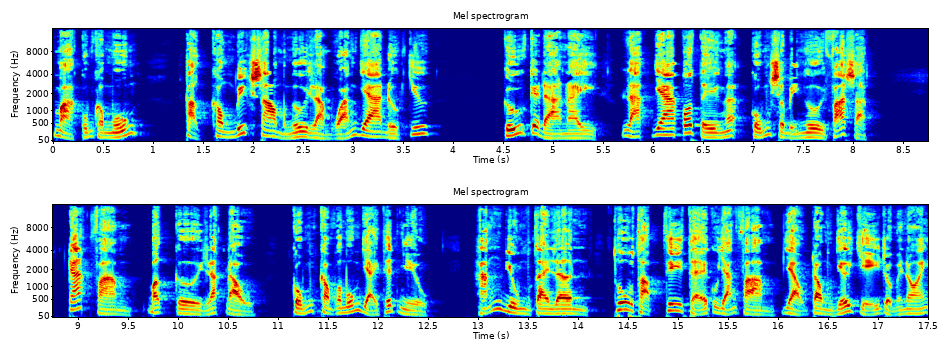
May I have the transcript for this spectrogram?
mà cũng không muốn, thật không biết sao mà ngươi làm quản gia được chứ. Cứ cái đà này, lạc gia có tiền á, cũng sẽ bị ngươi phá sạch. Trác Phàm bật cười lắc đầu, cũng không có muốn giải thích nhiều. Hắn dùng tay lên, thu thập thi thể của giảng phàm vào trong giới chỉ rồi mới nói.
